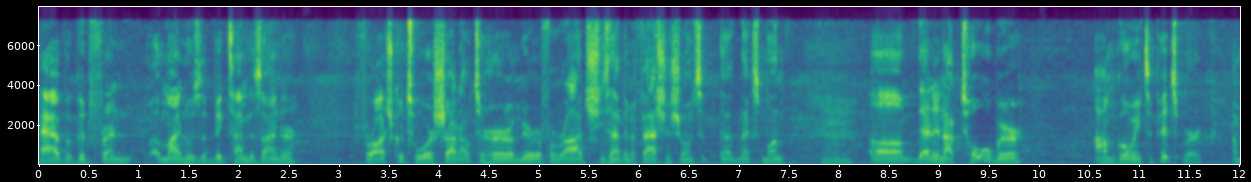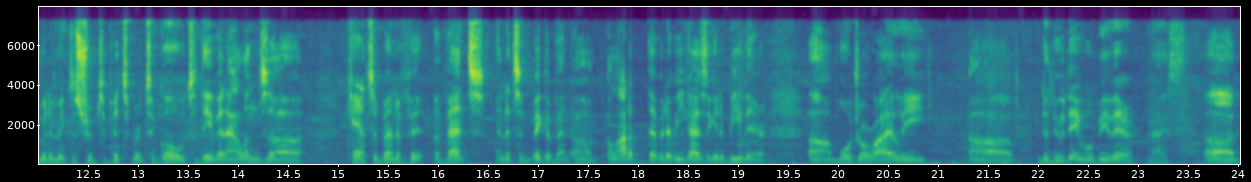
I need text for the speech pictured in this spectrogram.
I have a good friend of mine who's a big-time designer, Faraj Couture. Shout out to her, Amira Faraj. She's having a fashion show in, uh, next month. Um, then in October, I'm going to Pittsburgh. I'm going to make this trip to Pittsburgh to go to David Allen's uh, cancer benefit event, and it's a big event. Uh, a lot of WWE guys are going to be there. Uh, Mojo Rawley, uh, the New Day will be there. Nice. Uh,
